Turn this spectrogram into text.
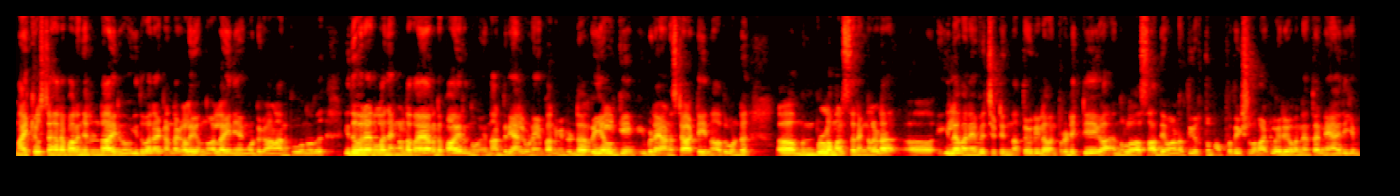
മൈക്കൽ സ്റ്റെഹറെ പറഞ്ഞിട്ടുണ്ടായിരുന്നു ഇതുവരെ കണ്ട കളിയൊന്നുമല്ല ഇനി അങ്ങോട്ട് കാണാൻ പോകുന്നത്. ഇതുവരെയുള്ള ഞങ്ങളുടെ തയ്യാറെടുപ്പായിരുന്നു എന്ന് അഡ്രിയാൻ ലൂണയും പറഞ്ഞിട്ടുണ്ട്. റിയൽ ഗെയിം ഇവിടെയാണ് സ്റ്റാർട്ട് ചെയ്യുന്നത്. അതുകൊണ്ട് മുൻപുള്ള മത്സരങ്ങളുടെ ഇലവനെ വെച്ചിട്ട് ഇന്നത്തെ ഒരു ഇലവൻ പ്രൊഡിക്റ്റ് ചെയ്യുക എന്നുള്ളത് അസാധ്യമാണ്. തീർത്തും അപ്രതീക്ഷിതമായിട്ടുള്ള ഒരു ഇലവനെ തന്നെയായിരിക്കും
